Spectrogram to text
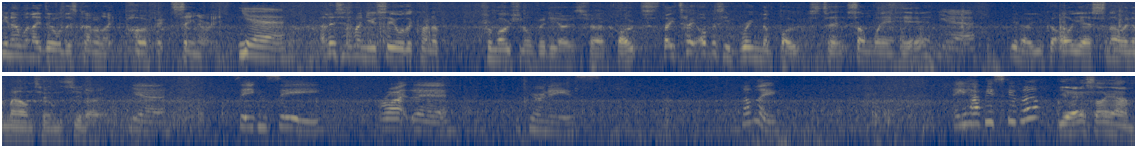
you know when they do all this kind of like perfect scenery, Yeah. and this is when you see all the kind of promotional videos for boats. They take obviously bring the boats to somewhere here. Yeah. You know, you've got oh yeah, snow in the mountains. You know, Yeah. So you can see right there the Pyrenees. Lovely. Are you happy, Skipper? yes, I am.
